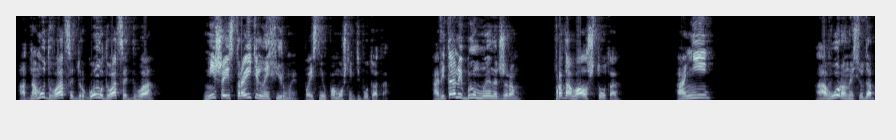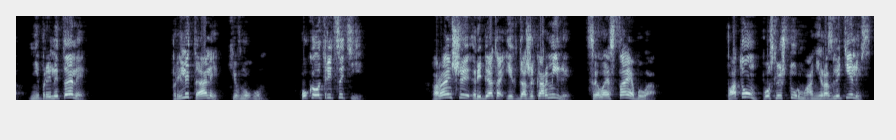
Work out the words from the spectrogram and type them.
Одному двадцать, другому двадцать два. Миша из строительной фирмы, пояснил помощник депутата. А Виталий был менеджером, продавал что-то. Они а вороны сюда не прилетали? Прилетали, кивнул он. Около тридцати. Раньше ребята их даже кормили, Целая стая была. Потом, после штурма, они разлетелись.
